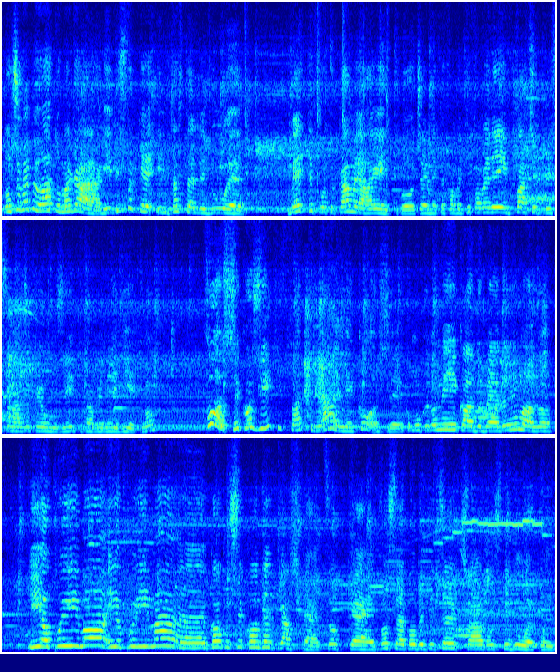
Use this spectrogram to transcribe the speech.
non ci ho mai provato magari, visto che in testa L2 mette fotocamera retro, cioè mette, fa, ti fa vedere in faccia il personaggio che usi, ti fa vedere dietro. Forse così ti fa tirare le cose. Comunque non mi ricordo bene, ad ogni modo. Io primo, io prima, eh, Coco secondo e Tras terzo, ok. Forse la competizione sarà con questi due qui.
